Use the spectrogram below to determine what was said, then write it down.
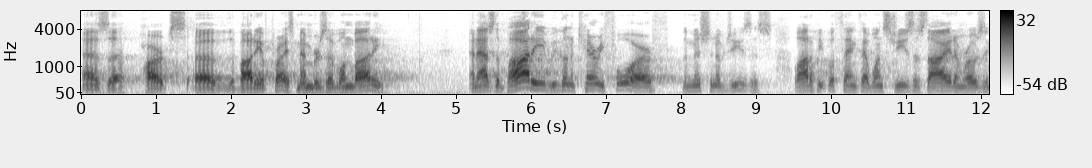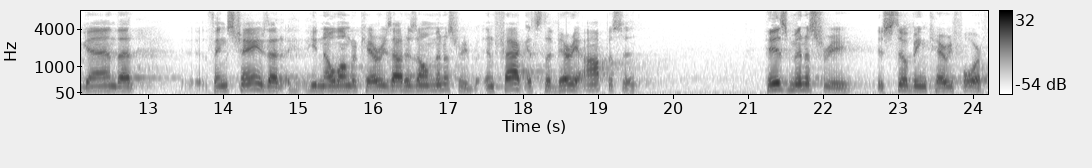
as uh, parts of the body of Christ, members of one body. And as the body, we're going to carry forth the mission of Jesus. A lot of people think that once Jesus died and rose again, that things change, that he no longer carries out his own ministry. But in fact, it's the very opposite. His ministry is still being carried forth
